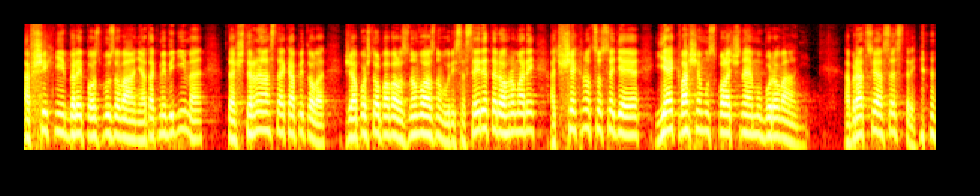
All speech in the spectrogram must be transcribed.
a všichni byli pozbuzováni. A tak my vidíme v té 14. kapitole, že apoštol Pavel znovu a znovu, když se sejdete dohromady, ať všechno, co se děje, je k vašemu společnému budování. A bratři a sestry,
